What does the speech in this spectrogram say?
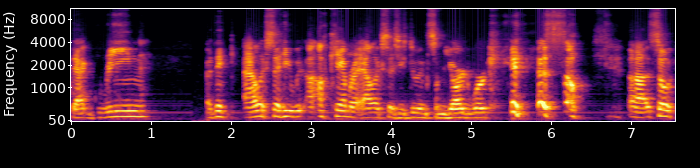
that green. I think Alex said he was off camera. Alex says he's doing some yard work, so uh, so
